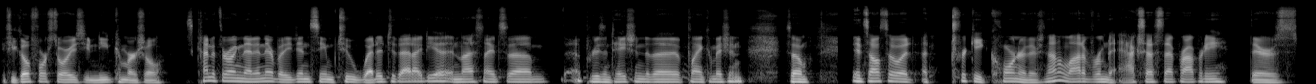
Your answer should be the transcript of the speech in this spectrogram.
if you go four stories, you need commercial. It's kind of throwing that in there, but he didn't seem too wedded to that idea in last night's um, uh, presentation to the Plan Commission. So it's also a, a tricky corner. There's not a lot of room to access that property. There's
